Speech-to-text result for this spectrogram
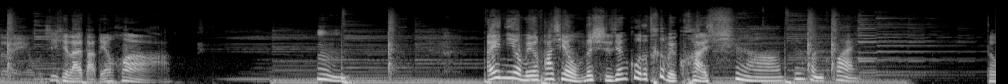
对，我们继续来打电话。嗯，哎，你有没有发现我们的时间过得特别快？是啊，就很快，对，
